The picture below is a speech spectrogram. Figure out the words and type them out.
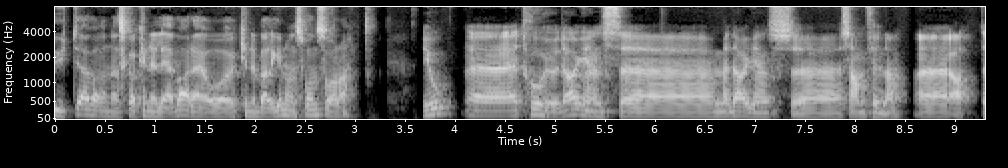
utøverne skal kunne leve av det og kunne velge noen sponsorer? Jo, eh, jeg tror jo dagens, eh, med dagens eh, samfunn da, at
